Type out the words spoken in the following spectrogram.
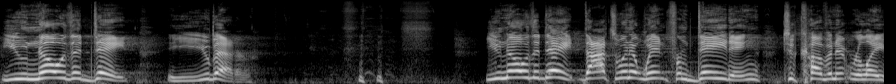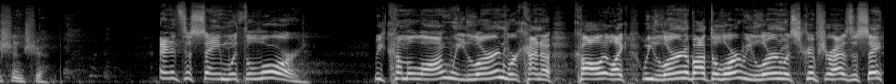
You know the date. You better. you know the date. That's when it went from dating to covenant relationship. And it's the same with the Lord. We come along, we learn, we're kind of call it like we learn about the Lord, we learn what Scripture has to say.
